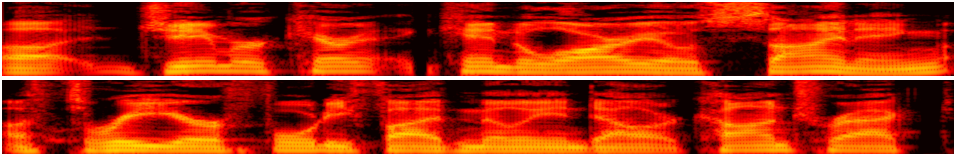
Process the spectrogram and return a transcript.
Uh, Jeimer Candelario signing a three-year, $45 million contract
